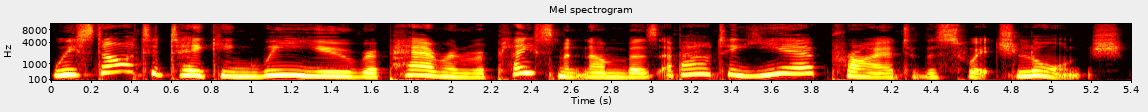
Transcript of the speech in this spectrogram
We started taking Wii U repair and replacement numbers about a year prior to the Switch launch.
